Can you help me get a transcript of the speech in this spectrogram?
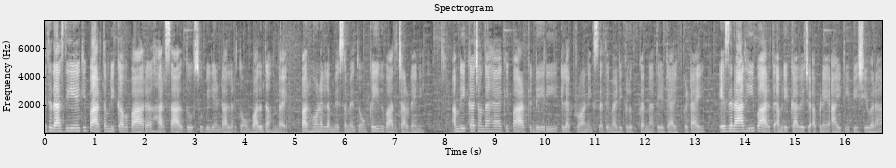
ਇੱਥੇ ਦੱਸ ਦਈਏ ਕਿ ਭਾਰਤ ਅਮਰੀਕਾ ਵਪਾਰ ਹਰ ਸਾਲ 200 ਬਿਲੀਅਨ ਡਾਲਰ ਤੋਂ ਵੱਧ ਦਾ ਹੁੰਦਾ ਹੈ ਪਰ ਹੁਣ ਲੰਬੇ ਸਮੇਂ ਤੋਂ ਕਈ ਵਿਵਾਦ ਚੱਲ ਰਹੇ ਨੇ। ਅਮਰੀਕਾ ਚਾਹੁੰਦਾ ਹੈ ਕਿ ਭਾਰਤ ਡੇਰੀ ਇਲੈਕਟ੍ਰੋਨਿਕਸ ਅਤੇ ਮੈਡੀਕਲ ਉਪਕਰਨਾਂ ਤੇ ਟੈਰਿਫ ਘਟਾਏ। ਇਸ ਦੇ ਨਾਲ ਹੀ ਭਾਰਤ ਅਮਰੀਕਾ ਵਿੱਚ ਆਪਣੇ ਆਈਟੀ ਪੇਸ਼ੇਵਰਾਂ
